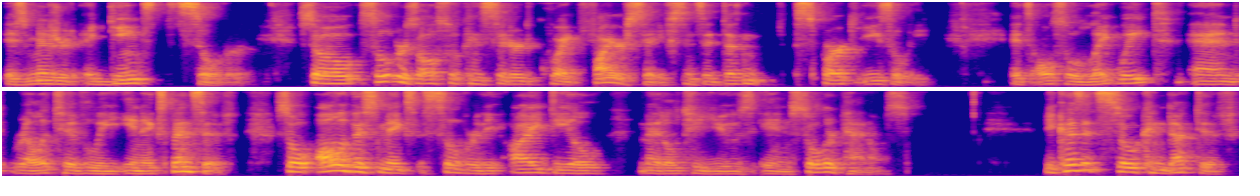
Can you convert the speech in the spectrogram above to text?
is measured against silver. So silver is also considered quite fire safe since it doesn't spark easily. It's also lightweight and relatively inexpensive. So all of this makes silver the ideal metal to use in solar panels. Because it's so conductive,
